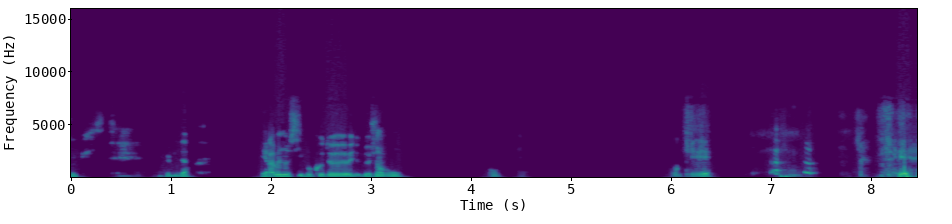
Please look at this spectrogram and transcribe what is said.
C'est un peu bizarre. Il ramène aussi beaucoup de, de jambon. ok. C'est-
